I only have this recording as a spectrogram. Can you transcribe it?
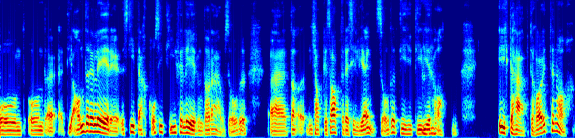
Und, und äh, die andere Lehre, es gibt auch positive Lehren daraus, oder? Äh, da, ich habe gesagt, Resilienz, oder? Die, die mhm. wir hatten. Ich behaupte heute noch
